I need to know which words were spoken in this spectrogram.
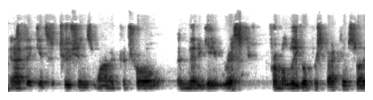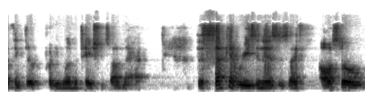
and I think institutions want to control and mitigate risk from a legal perspective. So I think they're putting limitations on that. The second reason is is I also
